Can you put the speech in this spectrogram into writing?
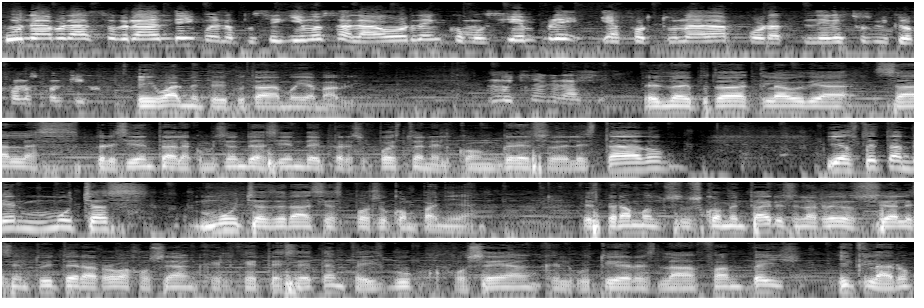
un abrazo grande y bueno, pues seguimos a la orden como siempre y afortunada por tener estos micrófonos contigo. Igualmente, diputada, muy amable. Muchas gracias. Es la diputada Claudia Salas, presidenta de la Comisión de Hacienda y Presupuesto en el Congreso del Estado. Y a usted también muchas, muchas gracias por su compañía. Esperamos sus comentarios en las redes sociales, en Twitter, arroba José Ángel GTZ, en Facebook, José Ángel Gutiérrez, la fanpage, y claro,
